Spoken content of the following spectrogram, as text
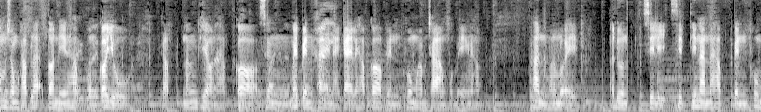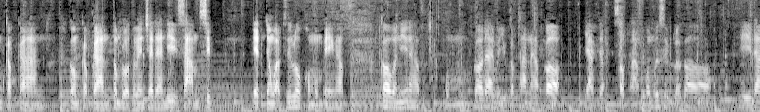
านผู้ชมครับ และตอนนี้นะครับผมก็อยู่กับนักท่องเที่ยวนะครับ ก็ซึ่งไม่เป็นใครไหนไกลเลยครับ ก็เป็นผู้บังคับบัญชาของผมเองนะครับ ท่านพันตำรวจเอกอดุลศิริสิทธินันนะครับ เป็นผู้กำกับการกองกำกับการตำรวจตระเวนชายแดนที่ 31 จังหวัดพิษณุโลกของผมเองนะครับ ก็วันนี้นะครับผมก็ได้มาอยู่กับท่านนะครับ ก็อยากจะสอบถามความรู้สึกแล้วก็ที่ได้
